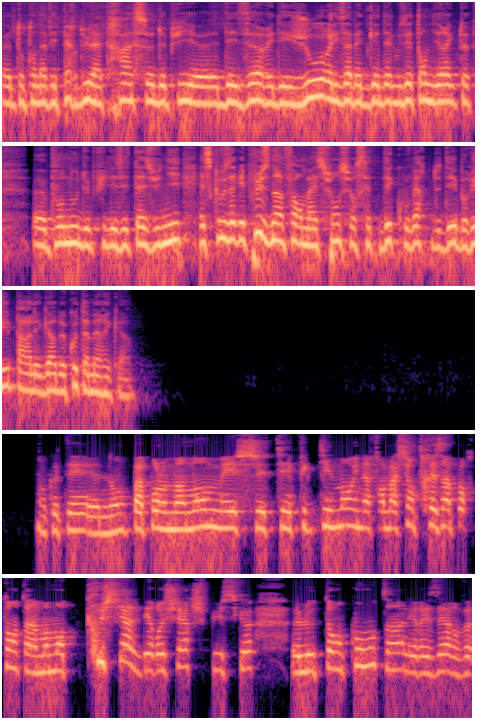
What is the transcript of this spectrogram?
euh, dont on avait perdu la trace depuis euh, des heures et des jours. Elisabeth Guedel, vous êtes en direct euh, pour nous depuis les États-Unis. Est-ce que vous avez plus d'informations sur cette découverte de débris par les gardes-côtes américains? Euh, non, pas pour le moment, mais c'est effectivement une information très importante à un moment crucial des recherches puisque euh, le temps compte. Hein, les réserves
